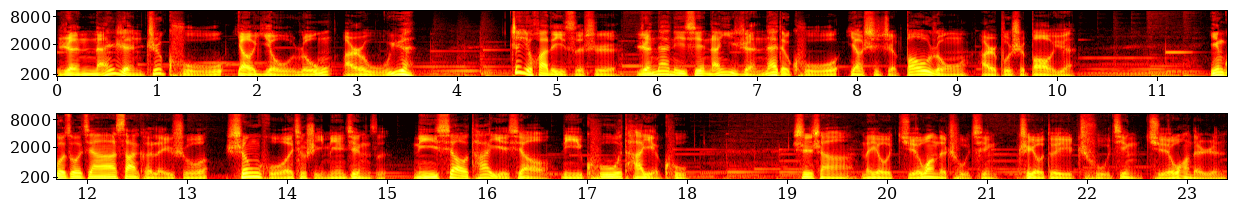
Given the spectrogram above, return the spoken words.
忍难忍之苦，要有容而无怨。这句话的意思是，忍耐那些难以忍耐的苦，要试着包容，而不是抱怨。英国作家萨克雷说：“生活就是一面镜子。”你笑，他也笑；你哭，他也哭。世上没有绝望的处境，只有对处境绝望的人。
